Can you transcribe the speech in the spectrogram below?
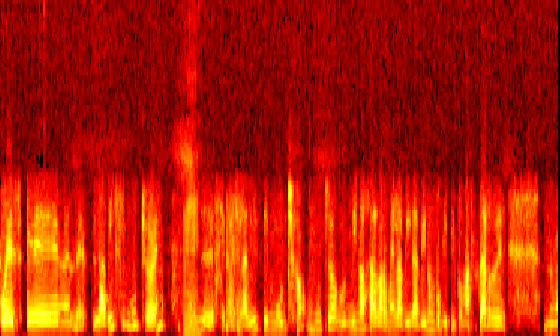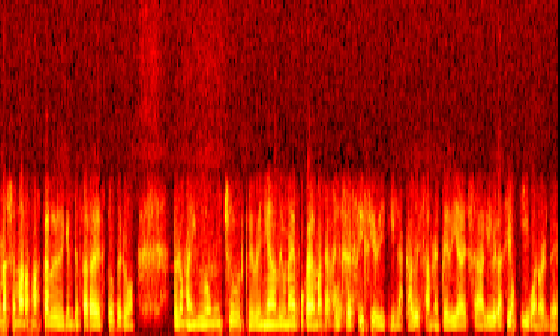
Pues eh, la bici mucho, ¿eh? Mm. la bici mucho, mucho. Vino a salvarme la vida. Vino un poquitito más tarde unas semanas más tarde de que empezara esto, pero pero me ayudó mucho porque venía de una época además de hacer ejercicio y, la cabeza me pedía esa liberación y bueno, el de,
